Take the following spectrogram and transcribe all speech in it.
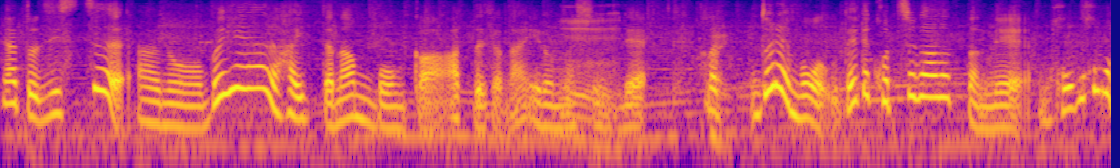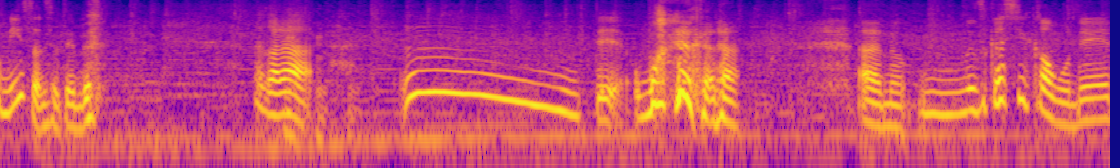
であと実質あの VAR 入った何本かあったじゃない？いろんなシーンで、まあはい、どれも大体こっち側だったんでほぼほぼ見えてたんですよ全部。だからうーんって思いながらあのうん難しいかもねっ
